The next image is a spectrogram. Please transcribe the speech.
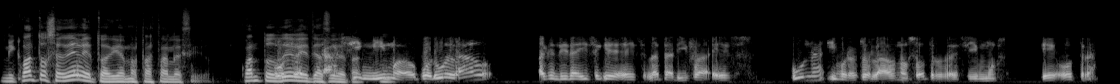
Ni cuánto se debe todavía no está establecido. ¿Cuánto debe Yacyretá? Sí mismo, por un lado, Argentina dice que es, la tarifa es una y por otro lado nosotros decimos que otra.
